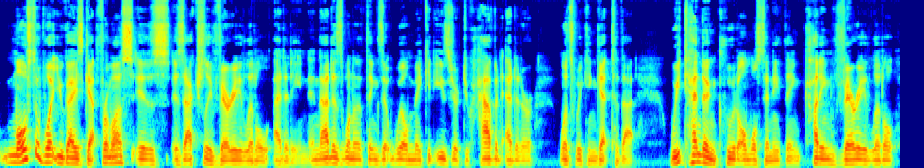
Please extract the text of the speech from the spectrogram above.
most of what you guys get from us is is actually very little editing. And that is one of the things that will make it easier to have an editor once we can get to that. We tend to include almost anything cutting very little.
